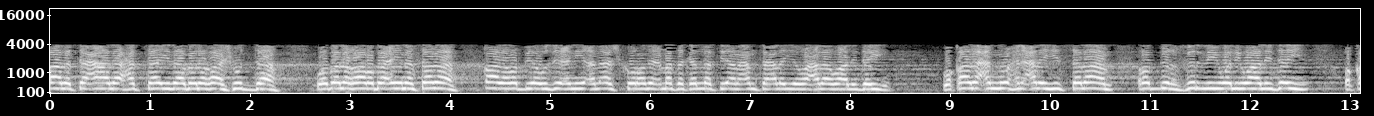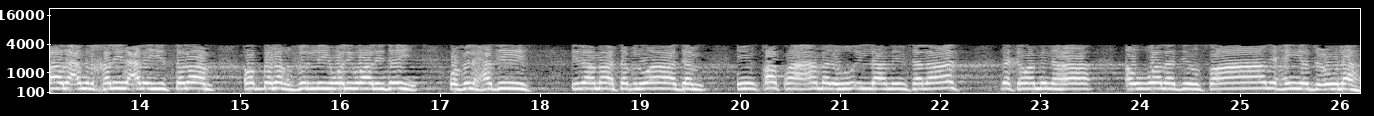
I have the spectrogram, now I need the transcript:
قال تعالى حتى إذا بلغ أشده وبلغ أربعين سنة قال رب أوزعني أن أشكر نعمتك التي أنعمت علي وعلى والدي. وقال عن نوح عليه السلام رب اغفر لي ولوالدي. وقال عن الخليل عليه السلام ربنا اغفر لي ولوالدي. وفي الحديث إذا مات ابن آدم انقطع عمله إلا من ثلاث ذكر منها أو ولد صالح يدعو له.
